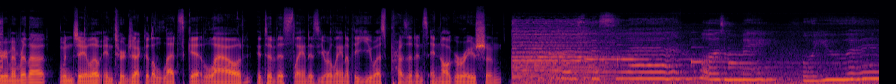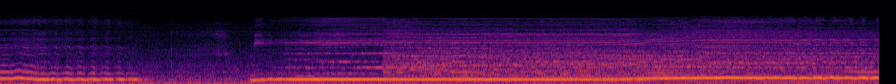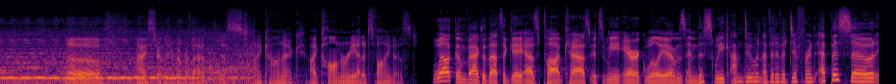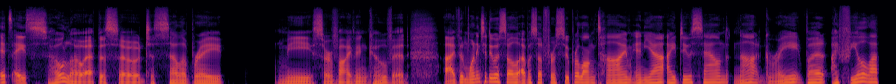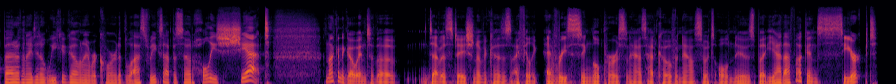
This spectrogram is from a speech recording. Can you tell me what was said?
You remember that when JLo interjected a "Let's get loud" into "This land is your land" at the U.S. president's inauguration? Certainly remember that. Just iconic, iconry at its finest. Welcome back to That's a Gay Ass podcast. It's me, Eric Williams, and this week I'm doing a bit of a different episode. It's a solo episode to celebrate me surviving COVID. I've been wanting to do a solo episode for a super long time, and yeah, I do sound not great, but I feel a lot better than I did a week ago when I recorded last week's episode. Holy shit! I'm not going to go into the devastation of it because I feel like every single person has had COVID now, so it's old news. But yeah, that fucking cirked.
